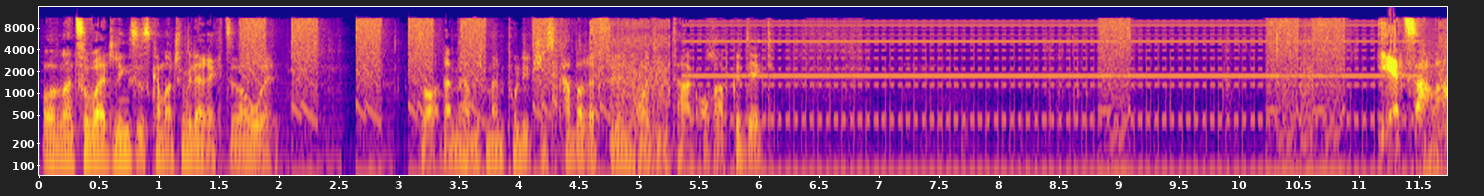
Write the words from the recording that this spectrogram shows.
Aber wenn man zu weit links ist, kann man schon wieder rechts überholen. So, damit habe ich mein politisches Kabarett für den heutigen Tag auch abgedeckt. Jetzt aber!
